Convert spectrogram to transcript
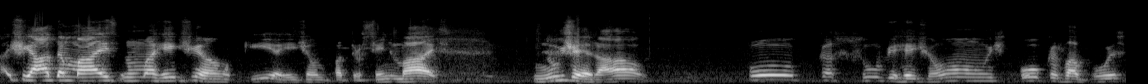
a geada mais numa região aqui, a região do patrocínio, mas, no geral, poucas sub-regiões, poucas lavouras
